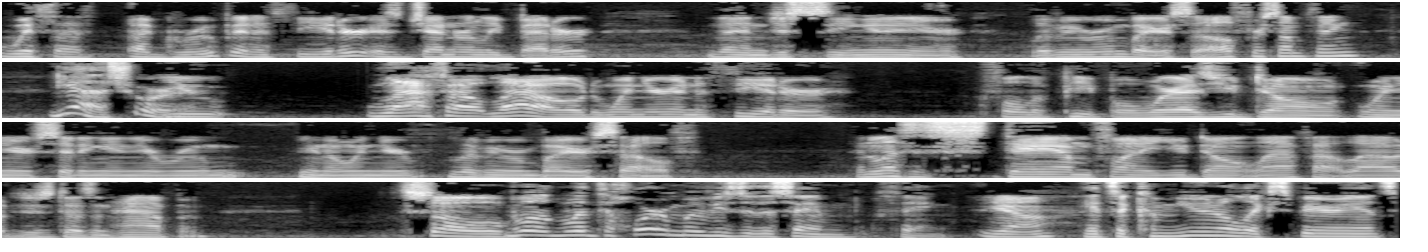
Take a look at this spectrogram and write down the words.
with a, a group in a theater is generally better than just seeing it in your living room by yourself or something. yeah, sure. You laugh out loud when you're in a theater full of people, whereas you don't when you're sitting in your room, you know, in your living room by yourself. Unless it's damn funny, you don't laugh out loud. It just doesn't happen. So, well, with the horror movies are the same thing. yeah. It's a communal experience.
